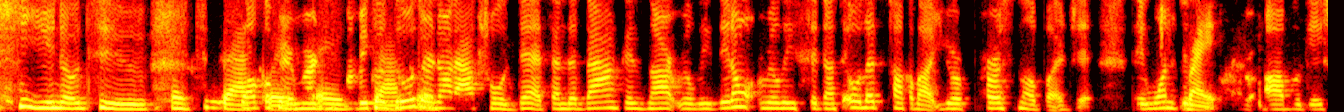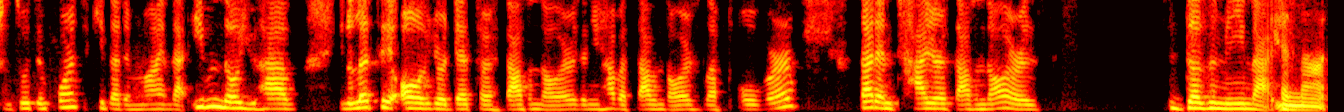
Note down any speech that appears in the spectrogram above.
you know, to, exactly. to bulk up your emergency exactly. fund because those are not actual debts. And the bank is not really, they don't really sit down and say, oh, let's talk about your personal budget. They want to just right. your obligation. So it's important to keep that in mind that even though you have, you know, let's say all of your debts are $1,000 and you have a $1,000 left over, that entire $1,000 doesn't mean that you cannot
